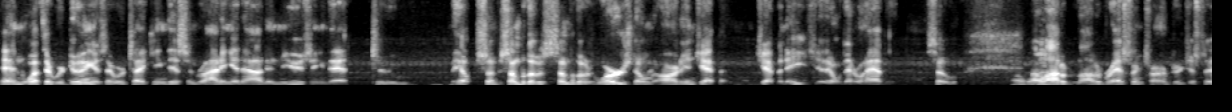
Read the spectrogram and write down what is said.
And what they were doing is they were taking this and writing it out and using that to help some some of those some of those words don't aren't in Jap- Japanese. They don't they don't have it. So oh, wow. a lot of a lot of wrestling terms are just uh,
